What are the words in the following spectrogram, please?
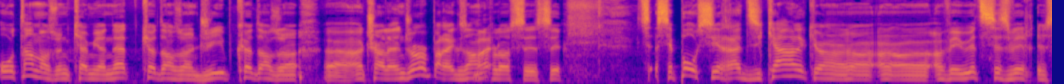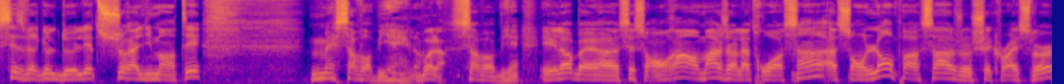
autant dans une camionnette que dans un Jeep, que dans un, un Challenger, par exemple. Ouais. c'est, c'est, pas aussi radical qu'un un, un- un V8 6,2 6,2 litres suralimenté. Mais ça va bien, là. Voilà. Ça va bien. Et là, ben, euh, c'est ça. On rend hommage à la 300, à son long passage chez Chrysler,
